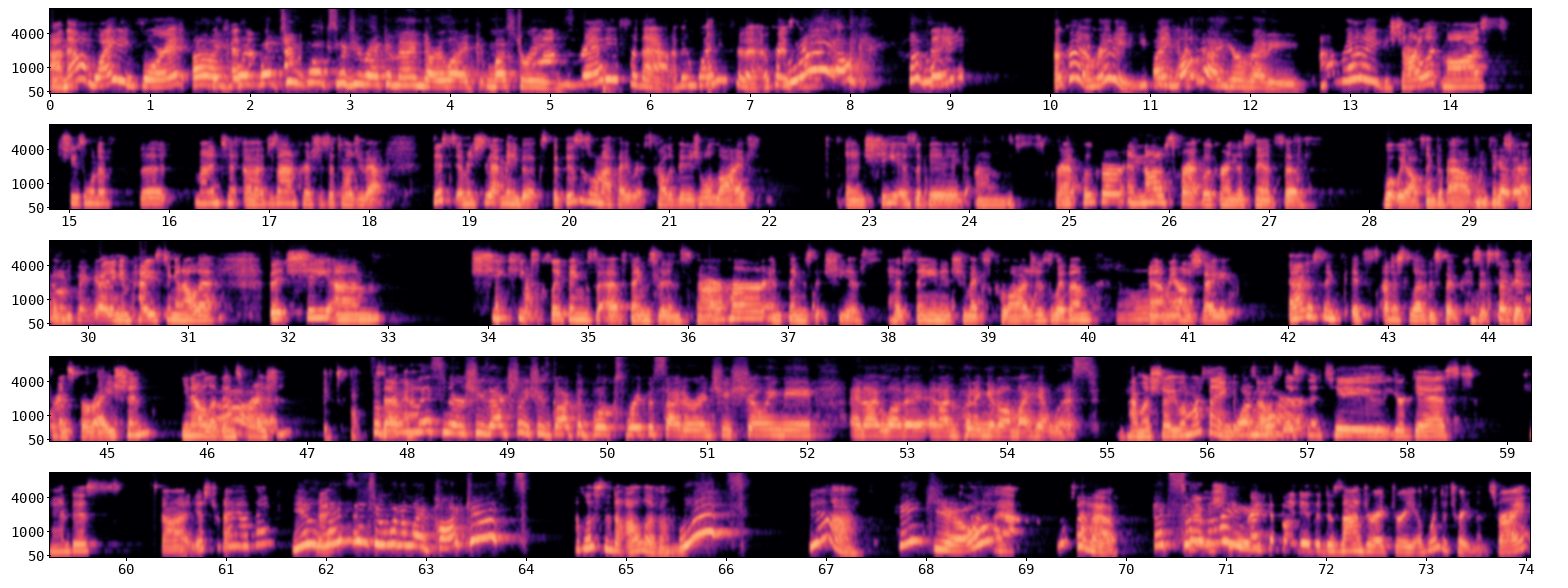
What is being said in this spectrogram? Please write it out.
I know I'm waiting for it. What, what, 2 I'm, books would you recommend are like must read? I'm ready for that. I've been waiting for that. Okay. So? Okay. See? Okay, I'm ready. You think I love I, that you're ready. I'm ready. Charlotte Moss. She's one of the my uh, design crushes I told you about. This, I mean, she's got many books, but this is one of my favorites called A Visual Life and she is a big um, scrapbooker, and not a scrapbooker in the sense of what we all think about when we think yeah, scrapbooking, cutting and pasting and all that. But she um, she keeps clippings of things that inspire her and things that she has has seen, and she makes collages with them. Oh. And I mean, I'll just say, and I just think it's I just love this book because it's so good for inspiration. You know, I love wow. inspiration. So, so for the listener, she's actually she's got the books right beside her and she's showing me and I love it and I'm putting it on my hit list. I'm going to show you one more thing because more. I was listening to your guest Candace Scott yesterday, I think. You okay. listened to one of my podcasts? I've listened to all of them. What? Yeah. Thank you. I have. That's so, So nice. she recommended the design directory of window treatments, right?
